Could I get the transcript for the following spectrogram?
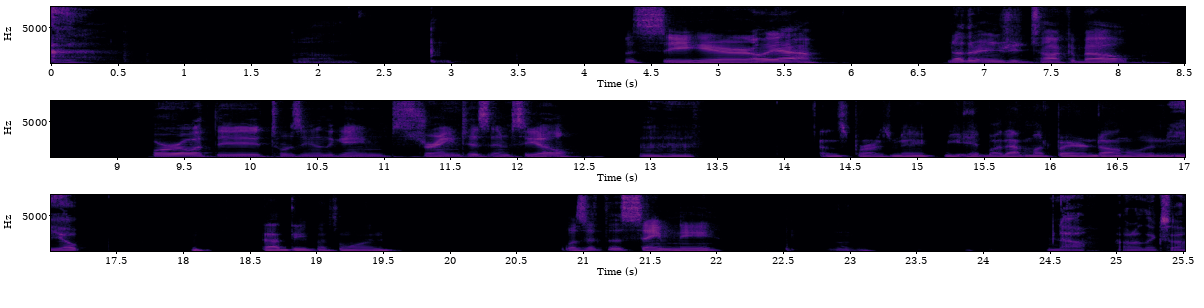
let's see here. Oh yeah, another injury to talk about. Burrow at the towards the end of the game strained his MCL. mm-hmm. Doesn't surprise me. You get hit by that much by Aaron Donald and Yep. that defensive line. Was it the same knee? No, I don't think so.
